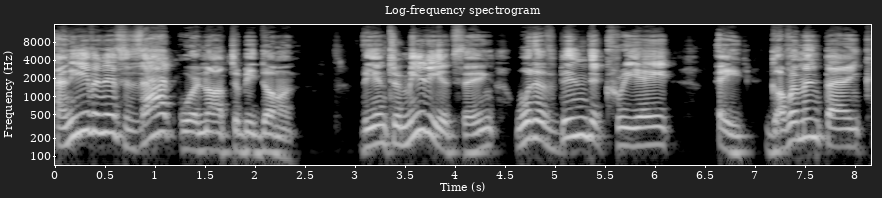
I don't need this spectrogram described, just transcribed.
And even if that were not to be done, the intermediate thing would have been to create a government bank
